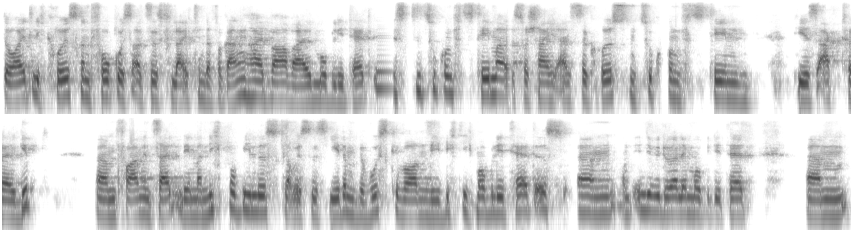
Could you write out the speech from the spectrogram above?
deutlich größeren Fokus, als es vielleicht in der Vergangenheit war, weil Mobilität ist ein Zukunftsthema, ist wahrscheinlich eines der größten Zukunftsthemen, die es aktuell gibt. Ähm, vor allem in Zeiten, in denen man nicht mobil ist, glaube ich, ist es jedem bewusst geworden, wie wichtig Mobilität ist ähm, und individuelle Mobilität. Ähm,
